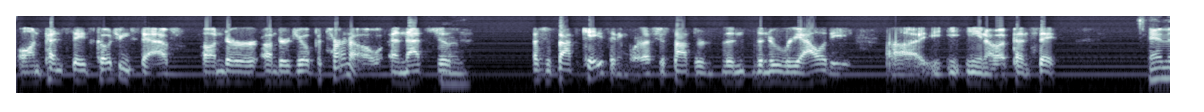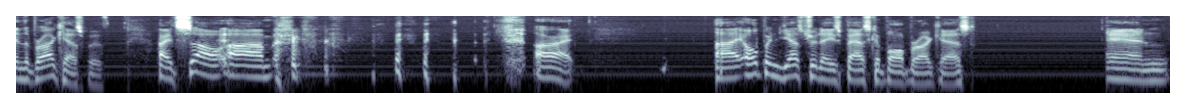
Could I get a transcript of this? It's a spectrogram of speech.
on Penn State's coaching staff under under Joe Paterno, and that's just right. That's just not the case anymore. That's just not the the, the new reality, uh, you, you know, at Penn State. And in the broadcast booth. All right, so um, all right. I opened yesterday's basketball broadcast, and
